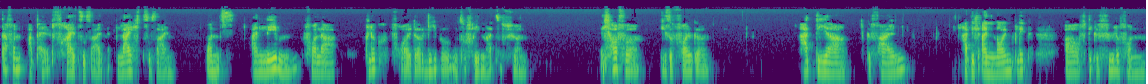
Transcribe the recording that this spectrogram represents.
davon abhält, frei zu sein, leicht zu sein und ein Leben voller Glück, Freude, Liebe und Zufriedenheit zu führen. Ich hoffe, diese Folge hat dir gefallen, hat dich einen neuen Blick auf die Gefühle von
